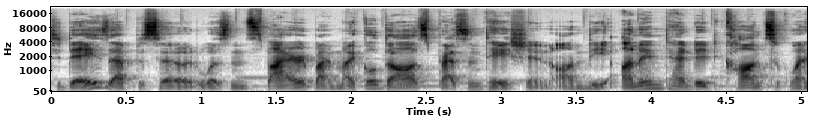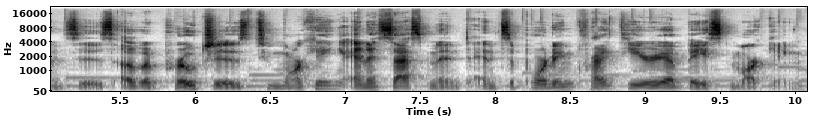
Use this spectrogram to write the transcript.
Today's episode was inspired by Michael Daw's presentation on the unintended consequences of approaches to marking and assessment and supporting criteria based marking.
